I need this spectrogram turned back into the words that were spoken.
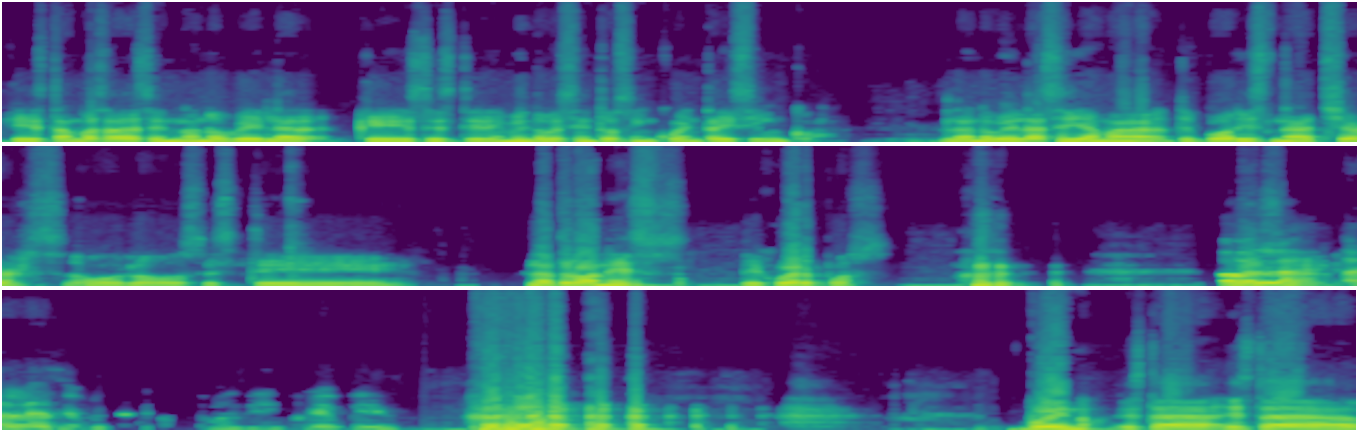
que están basadas en una novela que es este de 1955. La novela se llama The Body Snatchers o los este ladrones de cuerpos. Hola, hola, siempre temas bien creepy. Bueno, esta, esta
